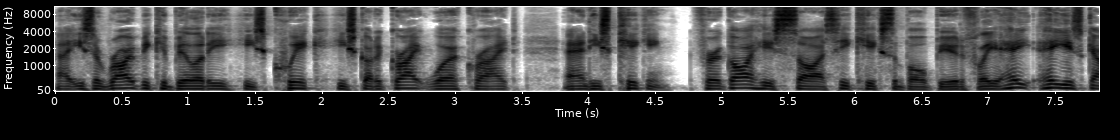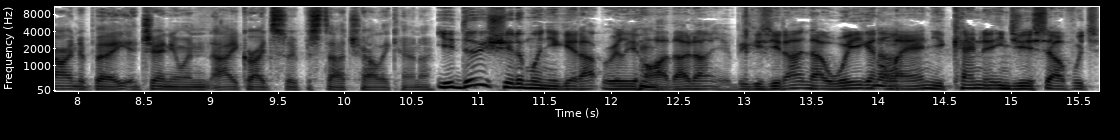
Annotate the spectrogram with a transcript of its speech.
Uh, his aerobic ability, he's quick, he's got a great work rate, and he's kicking. For a guy his size, he kicks the ball beautifully. He he is going to be a genuine A grade superstar, Charlie Curnow. You do shit him when you get up really Hmm. high, though, don't you? Because you don't know where you're going to land. You can injure yourself, which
